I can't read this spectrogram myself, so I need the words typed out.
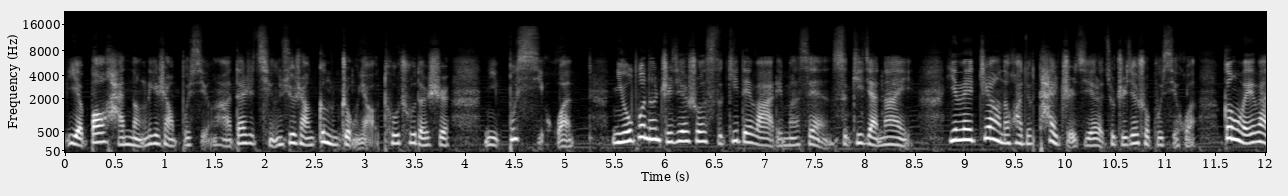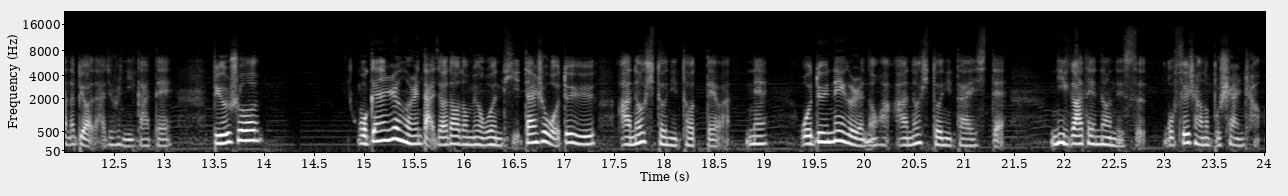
也包含能力上不行哈，但是情绪上更重要，突出的是你不喜欢，你又不能直接说 ski de va de ma sen ski ja nai，因为这样的话就太直接了，就直接说不喜欢。更委婉的表达就是你嘎泰，比如说。我跟任何人打交道都没有问题，但是我对于あの人にとってはね，我对于那个人的话，あの人に対して苦手なんです。我非常的不擅长，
